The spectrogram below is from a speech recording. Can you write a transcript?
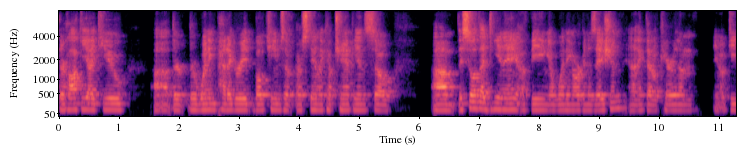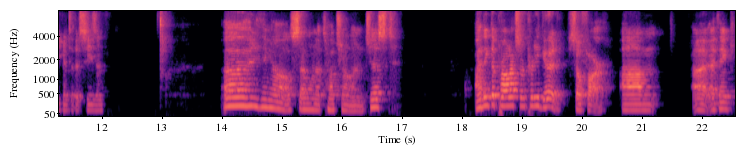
their hockey IQ, uh, their their winning pedigree. Both teams are, are Stanley Cup champions, so um, they still have that DNA of being a winning organization, and I think that'll carry them, you know, deep into the season. Uh, anything else I want to touch on? Just, I think the products are pretty good so far. Um, uh, I think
